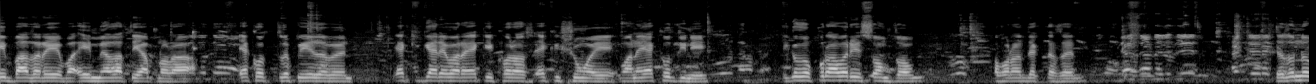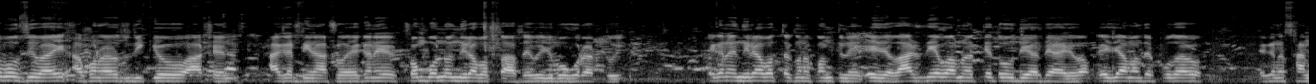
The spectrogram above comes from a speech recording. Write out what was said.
এই বাজারে বা এই মেলাতে আপনারা একত্রে পেয়ে যাবেন। একই গাড়ি ভাড়া, একই খরচ, একই সময়ে মানে একই দিনে। এগুলো পুরাবাড়ির চমচম। আপনারা দেখতেছেন। সেজন্য বলছি ভাই, আপনারা যদি কেউ আসেন, আগের দিন আসো। এখানে সম্পূর্ণ নিরাপত্তা আছে, ওই যে বগুড়ার দুই। এখানে নিরাপত্তার কোনো কমতি নেই। এই যে লাশ দিয়ে আপনার তেঁতুল দিয়ে দেওয়া যাবে এই যে আমাদের পূজার এখানে স্নান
